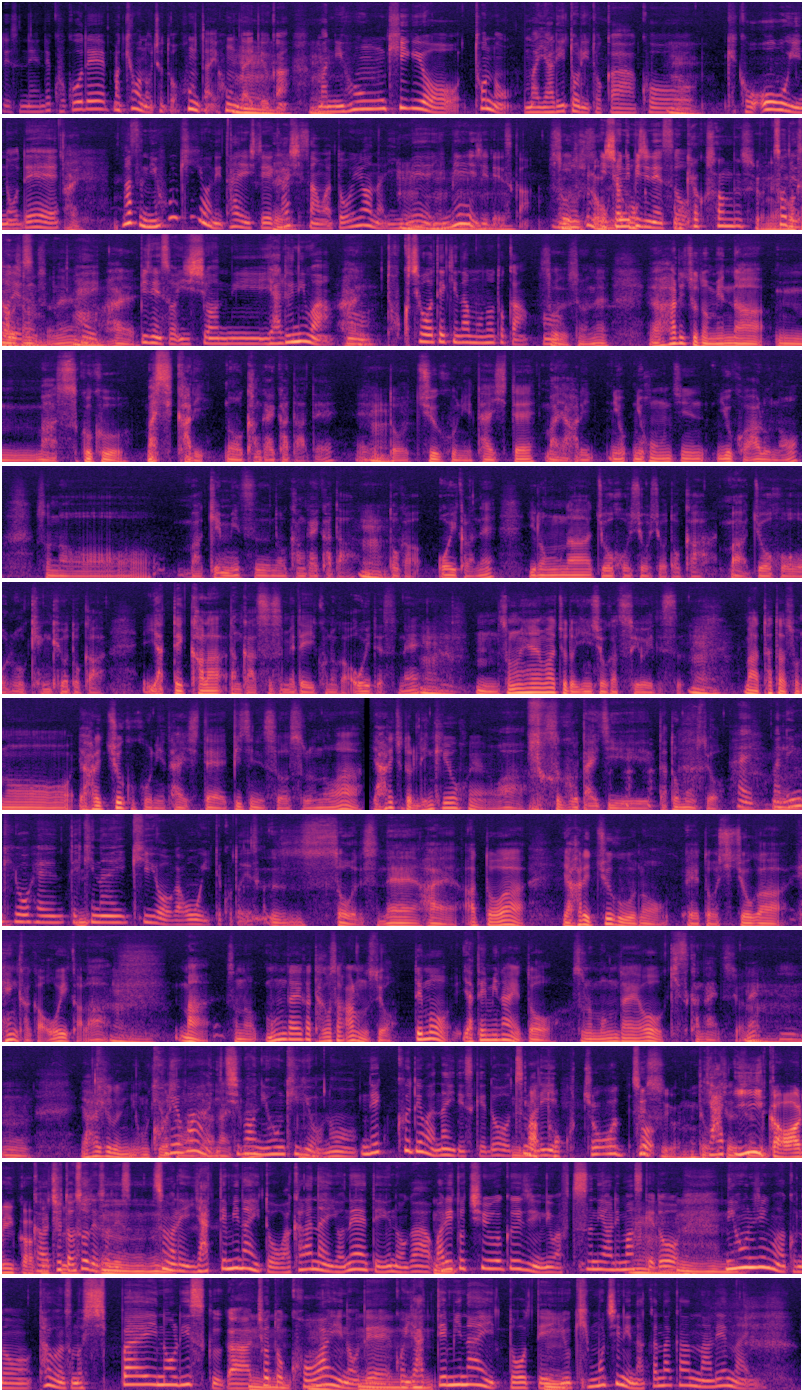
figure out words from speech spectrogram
ですね。でここでまあ今日のちょっと本題本題というか、うんうん。まあ日本企業とのまあやり取りとかこう、うん。結構多いので、はいまず日本企業に対してええ。ガシさんはどういうようなイメ,、イメージですか？そうですね。一緒にビジネスを。お客さんですよね。そうですお客さんですよね。はい。はい。ビジネスを一緒にやるには、はい。うん特徴的なものとか、ん。そうですよね。やはりちょっとみんな、うん、まあすごく、まあ、しっかりの考え方で、えーと中国に対して、まあ、やはりに日本人よくあるのそのまあ、厳密の考え方うん。とか多いからね、いろんな情報少々とか、まあ、情報の研究とかやってからなんか進めていくのが多いですね。うん。うん、その辺はちょっと印象が強いです。うん。まあ、ただそのやはり中国に対してビジネスをするのはやはりちょっと臨機応変はすごく大事だと思うんですよ。はい、まあ、うん。臨機応変できない企業が多いってことですか、うそうですね、はい、あとはやはり中国の、えー、と市場が変化が多いから、まあその問題がたくさんあるんですよ。でもやってみないとその問題を気づかないんですよね。ううんんやはりちょっと日本これ企業さんはでははないですね一番日本企業のネックではないですけど、ん。まあつまり、特徴ですよね。そうや特徴ですよね。いいか悪いかちょっとそうですそうです、うんうんうん。つまりやってみないとわからないよねっていうのが割と中国人には普通にありますけど、うんうん日本人はこの多分その失敗のリスクがちょっと怖いので、うん。こうやってみないとっていう気持ちになかなかなれない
